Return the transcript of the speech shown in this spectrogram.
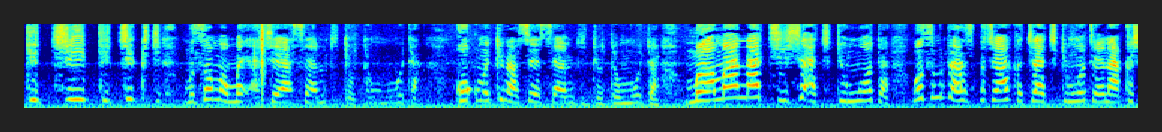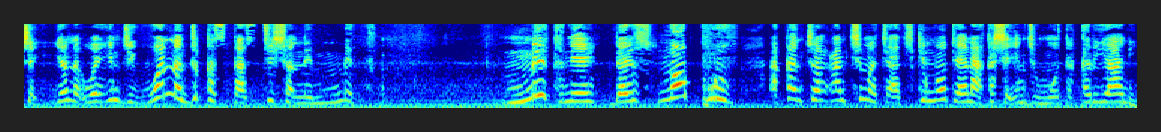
Ki ci ki ci ki ci. Musamman mai a ce ya saya miki kyautar mota ko kuma kina so ya saya miki kyautar mota. Mama na ci shi a cikin mota. Wasu mutane suka ce aka ci a cikin mota yana kashe yana inji. Wannan duka superstition ne myth. Myth ne? There is no proof. Akan can an ci mace a cikin mota yana kashe injin mota. Karya ne.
